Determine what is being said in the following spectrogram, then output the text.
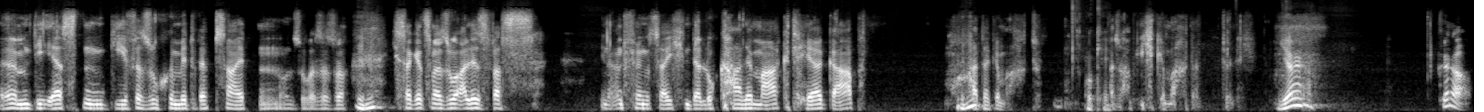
ähm, die ersten Gehversuche mit Webseiten und sowas. Also mhm. ich sage jetzt mal so alles, was in Anführungszeichen der lokale Markt hergab, mhm. hat er gemacht. Okay. Also habe ich gemacht natürlich. Ja, Genau.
